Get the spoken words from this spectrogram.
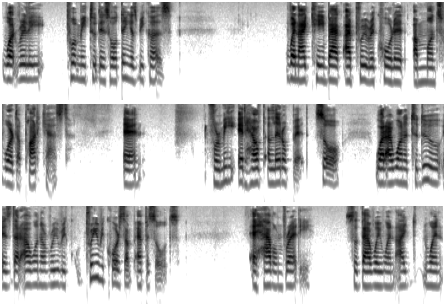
what really put me to this whole thing is because when I came back, I pre recorded a month's worth of podcast. And for me, it helped a little bit. So, what I wanted to do is that I want to re pre record some episodes and have them ready. So that way, when I when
